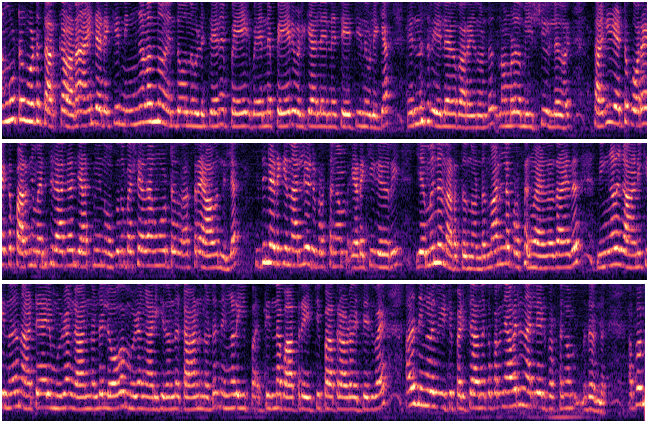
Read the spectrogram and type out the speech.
അങ്ങോട്ടും ഇങ്ങോട്ടും തർക്കമാണ്. അതിന്റെ ഇടയ്ക്ക് നിങ്ങളെന്നോ എന്തോ ഒന്ന് വിളിച്ചതിന് പേ എന്നെ പേര് വിളിക്കാം അല്ലെ എന്നെ ചേച്ചി എന്ന് വിളിക്കാം എന്ന് ശ്രീലേഖ പറയുന്നുണ്ട്. നമ്മൾ തമ്മിൽ ഇഷ്യൂ ഇല്ലെന്ന് പറയും. സഖി കേട്ട് കുറേയൊക്കെ പറഞ്ഞ് മനസ്സിലാക്കാൻ ജാസ്മിൻ നോക്കുന്നു പക്ഷേ അത് അങ്ങോട്ട് അത്ര ആവുന്നില്ല. ഇതിനിടയ്ക്ക് നല്ലൊരു പ്രസംഗം ഇടയ്ക്ക് കയറി യമുന നടത്തുന്നുണ്ട്. നല്ല പ്രസംഗമായിരുന്നു. അതായത് നിങ്ങൾ കാണിക്കുന്നത് നാട്ടുകാർ മുഴുവൻ കാണുന്നുണ്ട് ലോകം മുഴുവൻ കാണിക്കുന്നുണ്ട് കാണുന്നുണ്ട്. നിങ്ങൾ ഈ തിന്ന പാത്രം എച്ചി പാത്രം അവിടെ വെച്ചേച്ച് പോയാൽ അത് നിങ്ങൾ വീട്ടിൽ പഠിച്ചാന്നൊക്കെ പറഞ്ഞ് അവർ നല്ലൊരു പ്രസംഗം ഇതുണ്ട്. അപ്പം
